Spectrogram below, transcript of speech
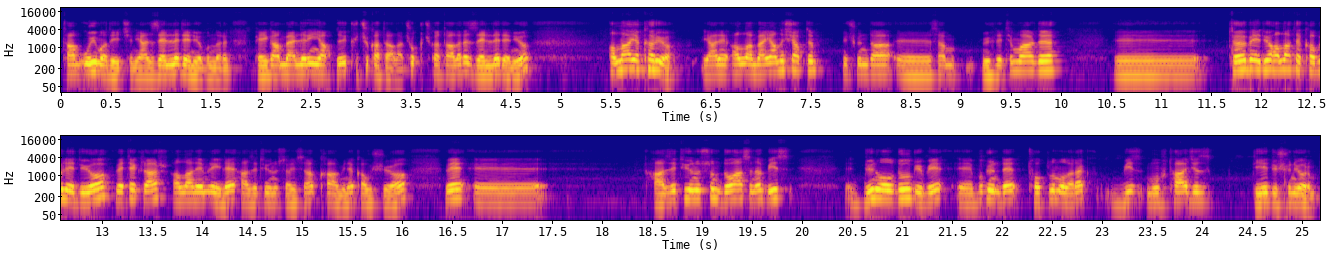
tam uymadığı için yani zelle deniyor bunların. Peygamberlerin yaptığı küçük hatalar. Çok küçük hatalara zelle deniyor. Allah'a yakarıyor. Yani Allah ben yanlış yaptım. Üç gün daha e, sen mühletin vardı. E, tövbe ediyor. Allah da kabul ediyor. Ve tekrar Allah'ın emriyle Hazreti Yunus Aleyhisselam kavmine kavuşuyor. Ve e, Hazreti Yunus'un duasına biz dün olduğu gibi e, bugün de toplum olarak biz muhtacız diye düşünüyorum.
